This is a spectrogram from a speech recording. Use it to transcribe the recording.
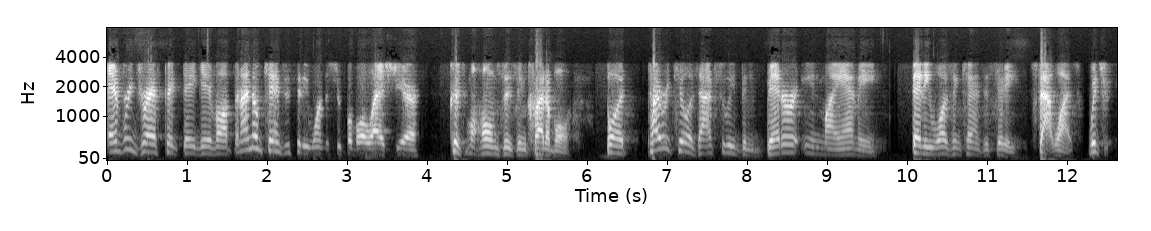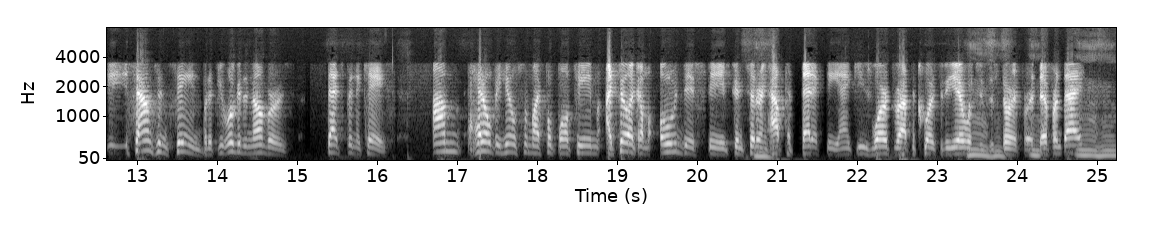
every draft pick they gave up. And I know Kansas City won the Super Bowl last year because Mahomes is incredible. But Tyreek Hill has actually been better in Miami than he was in Kansas City, stat wise, which sounds insane. But if you look at the numbers, that's been the case. I'm head over heels for my football team. I feel like I'm owed this, Steve, considering how pathetic the Yankees were throughout the course of the year, which is a mm-hmm. story for a mm-hmm. different day. Mm-hmm.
